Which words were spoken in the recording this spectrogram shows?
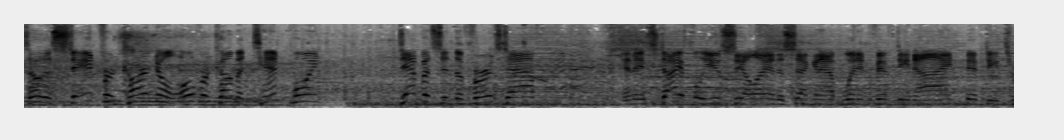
So the Stanford Cardinal overcome a 10-point deficit in the first half, and they stifle UCLA in the second half, winning 59-53.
